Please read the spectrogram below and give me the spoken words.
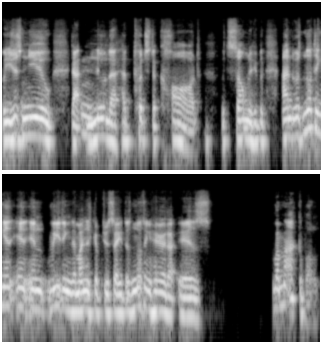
But you just knew that mm. Nuala had touched a chord with so many people. And there was nothing in, in, in reading the manuscript you say, there's nothing here that is remarkable.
